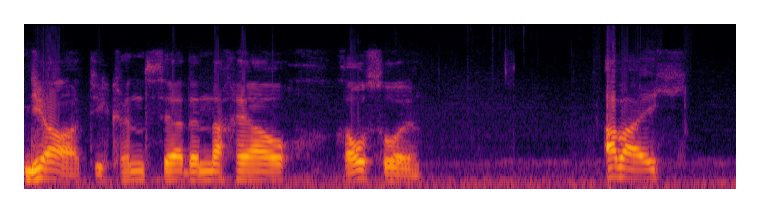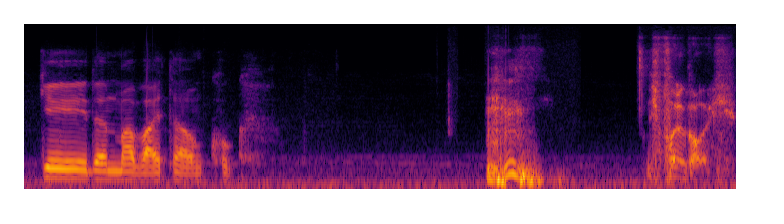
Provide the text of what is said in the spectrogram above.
Ja, die können es ja dann nachher auch rausholen. Aber ich gehe dann mal weiter und guck. Ich folge euch.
